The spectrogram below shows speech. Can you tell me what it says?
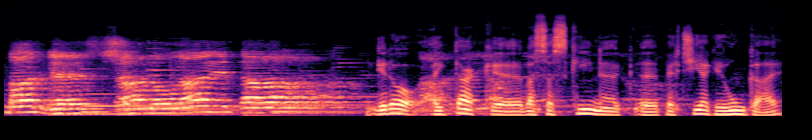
barnez sanola eta. Gero aitak eh, bazazkin eh, pertsiak egunka, eh?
